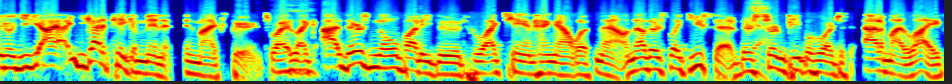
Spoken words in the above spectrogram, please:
you know, you I, you got to take a minute in my experience, right? Like I, there's nobody, dude, who I can't hang out with now. Now there's like you said, there's Yeah. certain people who are just out of my life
